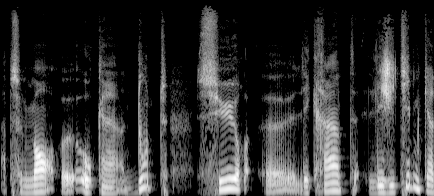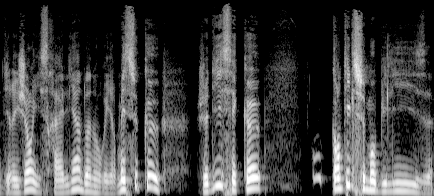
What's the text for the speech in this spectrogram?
absolument aucun doute sur les craintes légitimes qu'un dirigeant israélien doit nourrir. Mais ce que je dis, c'est que quand il se mobilise,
